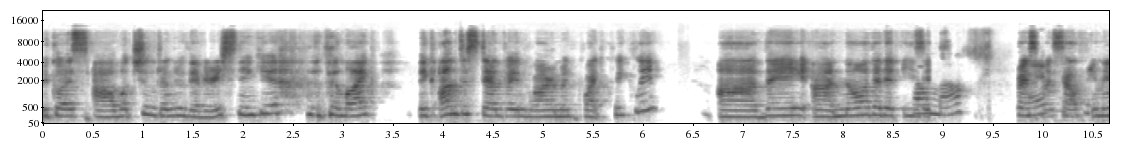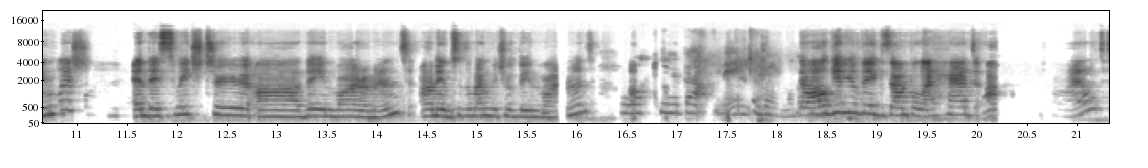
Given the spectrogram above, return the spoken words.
because uh, what children do, they're very sneaky. they like they understand the environment quite quickly. Uh, they uh, know that easy Mama. express myself in English and they switch to uh, the environment, I mean, to the language of the environment. Talking about me. So I'll give you the example. I had a child.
